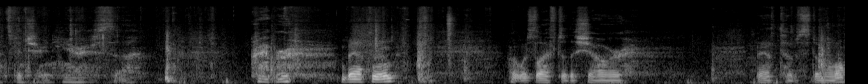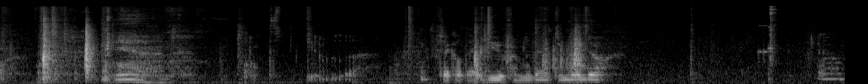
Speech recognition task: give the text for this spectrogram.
let's venture in here. It's a crapper bathroom what was left of the shower bathtub stall. And let's give the, check out that view from the bathroom window. Well,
